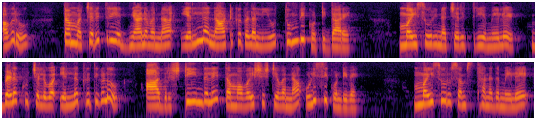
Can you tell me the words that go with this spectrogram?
ಅವರು ತಮ್ಮ ಚರಿತ್ರೆಯ ಜ್ಞಾನವನ್ನ ಎಲ್ಲ ನಾಟಕಗಳಲ್ಲಿಯೂ ತುಂಬಿಕೊಟ್ಟಿದ್ದಾರೆ. ಮೈಸೂರಿನ ಚರಿತ್ರೆಯ ಮೇಲೆ ಬೆಳಕು ಚೆಲ್ಲುವ ಎಲ್ಲ ಕೃತಿಗಳು ಆ ದೃಷ್ಟಿಯಿಂದಲೇ ತಮ್ಮ ವೈಶಿಷ್ಟ್ಯವನ್ನ ಉಳಿಸಿಕೊಂಡಿವೆ. ಮೈಸೂರು ಸಂಸ್ಥಾನದ ಮೇಲೆ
